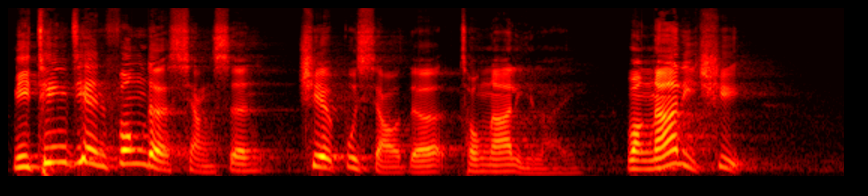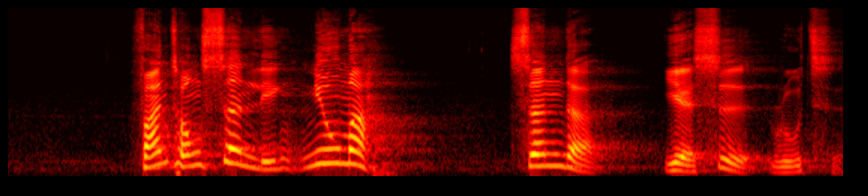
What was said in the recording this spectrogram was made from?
你听见风的响声，却不晓得从哪里来，往哪里去。凡从圣灵 new 嘛生的，也是如此。”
